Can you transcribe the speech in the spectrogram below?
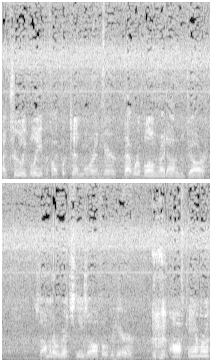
I truly believe if I put 10 more in here, that would have blown right out of the jar. So I'm going to rinse these off over here off camera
